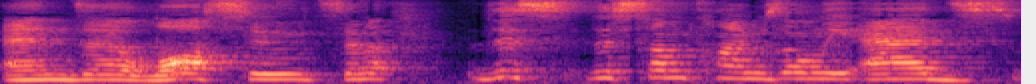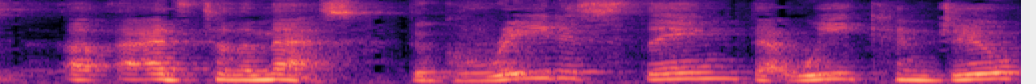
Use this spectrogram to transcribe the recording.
and uh, lawsuits and uh, this this sometimes only adds uh, adds to the mess. The greatest thing that we can do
